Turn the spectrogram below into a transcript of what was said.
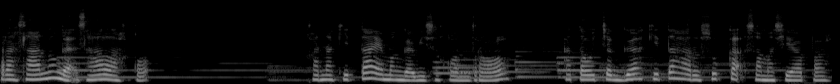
Perasaan lo gak salah kok. Karena kita emang gak bisa kontrol atau cegah kita harus suka sama siapa.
